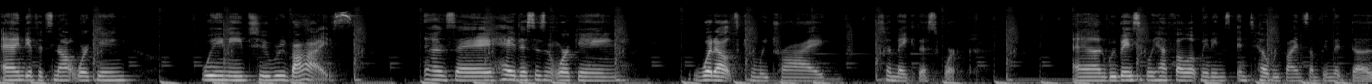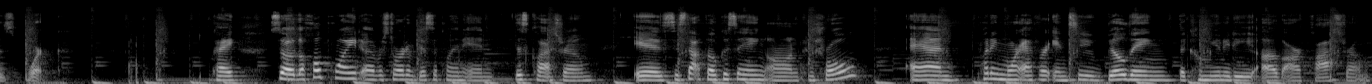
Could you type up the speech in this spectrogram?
And if it's not working, we need to revise and say, hey, this isn't working. What else can we try to make this work? And we basically have follow up meetings until we find something that does work. Okay, so the whole point of restorative discipline in this classroom is to stop focusing on control and putting more effort into building the community of our classroom.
